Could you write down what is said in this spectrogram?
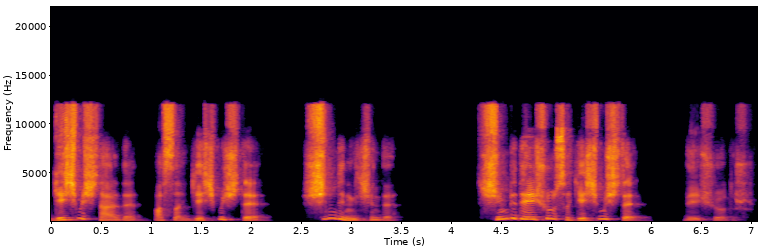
Geçmiş nerede? Aslında geçmiş de şimdinin içinde. Şimdi değişiyorsa geçmiş de değişiyordur.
